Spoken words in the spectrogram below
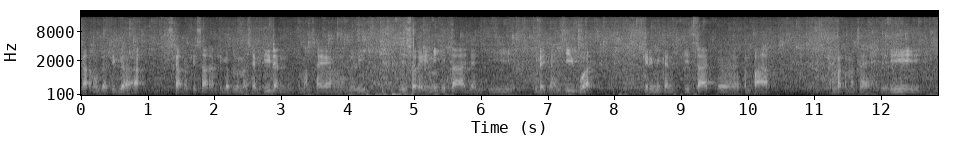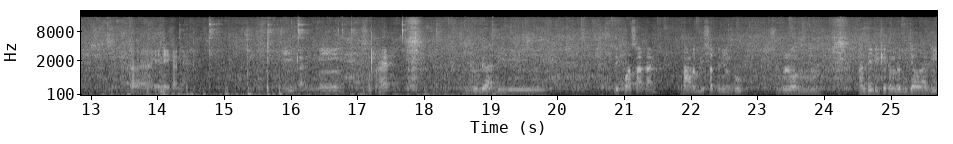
sekarang udah tiga sekarang kisaran 35 cm dan teman saya yang mau beli. Jadi sore ini kita janji udah janji buat kirim ikan kita ke tempat tempat teman saya. Jadi uh, ini ikannya. Ini ikan ini superhead udah di dipuasakan kurang lebih satu minggu sebelum nanti dikirim lebih jauh lagi.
